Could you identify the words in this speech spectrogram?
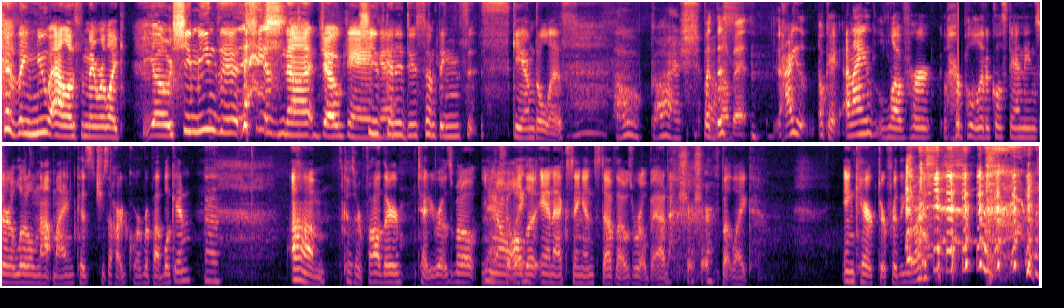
Cuz they knew Alice and they were like, "Yo, she means it. She is not joking. She's going to do something s- scandalous." Oh gosh. But I this- love it. I okay, and I love her. Her political standings are a little not mine because she's a hardcore Republican. Mm. Um, because her father, Teddy Roosevelt, you know, all the annexing and stuff that was real bad. Sure, sure. But like, in character for the U.S.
